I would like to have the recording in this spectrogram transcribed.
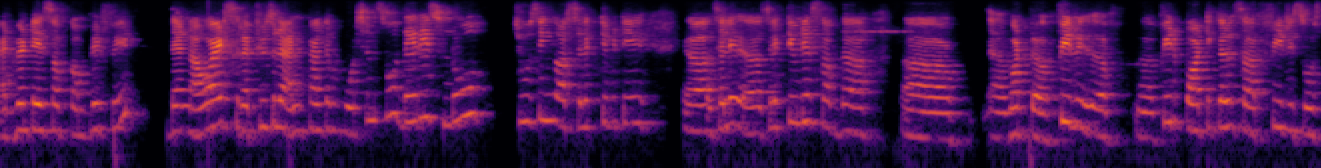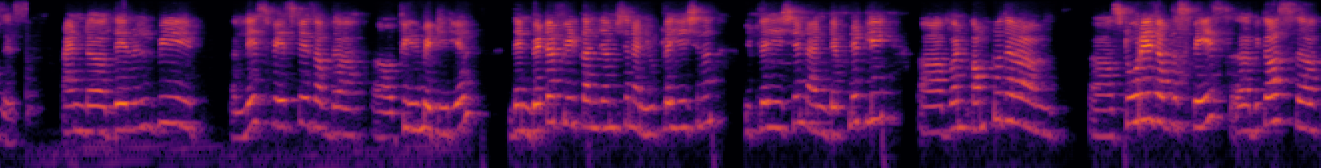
advantage of complete feed. Then avoids refusal and unpalatable portion. So there is no choosing or selectivity uh, sele uh, selectiveness of the uh, what feed feed particles or feed resources and there will be less wastage of the feed material then better feed consumption and utilization utilization and definitely when come to the uh, storage of the space uh, because uh,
